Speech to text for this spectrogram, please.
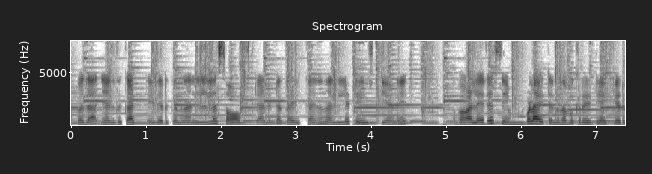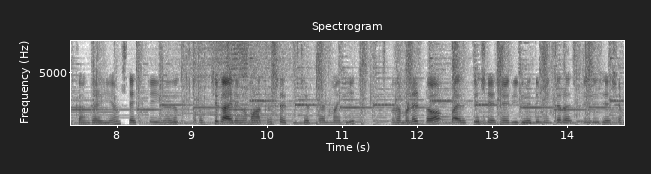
അപ്പോൾ അതാ ഞാനിത് കട്ട് ചെയ്തെടുക്കുന്നത്. നല്ല സോഫ്റ്റാണ് കേട്ടോ കഴിക്കാൻ നല്ല ടേസ്റ്റിയാണ് അപ്പോൾ വളരെ സിമ്പിളായിട്ട് തന്നെ നമുക്ക് റെഡിയാക്കി എടുക്കാൻ കഴിയും. സെറ്റ് ചെയ്യുന്നത് കുറച്ച് കാര്യങ്ങൾ മാത്രം ശ്രദ്ധിച്ചെടുത്താൽ മതി. അപ്പോൾ നമ്മൾ ഡോ പരത്തിയ ശേഷം ഒരു ഇരുപത് മിനിറ്റ് റെസ്റ്റ് ചെയ്ത ശേഷം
